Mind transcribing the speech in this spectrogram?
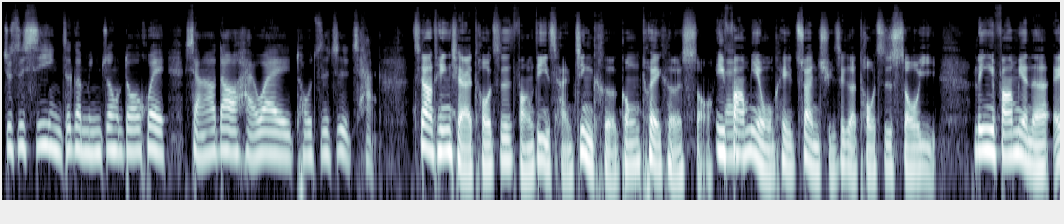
就是吸引这个民众都会想要到海外投资资产。这样听起来，投资房地产进可攻退可守，一方面我可以赚取这个投资收益，另一方面呢，哎。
